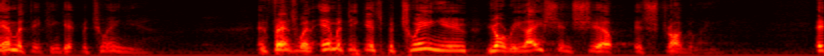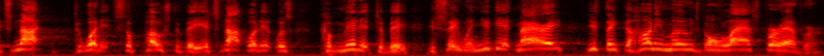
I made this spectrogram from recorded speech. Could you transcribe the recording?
Enmity can get between you. And friends, when enmity gets between you, your relationship is struggling. It's not to what it's supposed to be. It's not what it was committed to be. You see, when you get married, you think the honeymoon's going to last forever.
